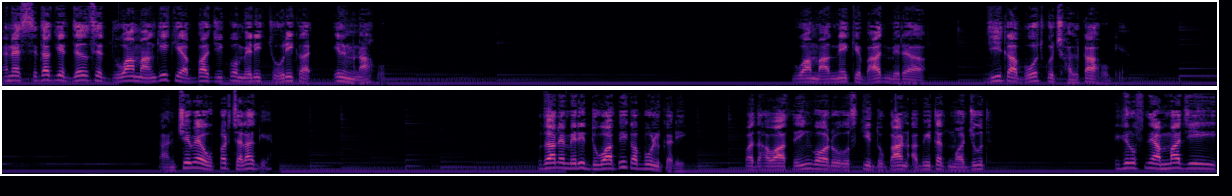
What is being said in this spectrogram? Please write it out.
मैंने सिदा के दिल से दुआ मांगी कि अब्बा जी को मेरी चोरी का इल्म ना हो। दुआ मांगने के बाद मेरा जी का बोझ कुछ हल्का हो गया। सांचे में ऊपर चला गया। खुदा ने मेरी दुआ भी कबूल करी। बदहवा सिंह और उसकी दुकान अभी तक मौजूद है। लेकिन उसने अम्मा जी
